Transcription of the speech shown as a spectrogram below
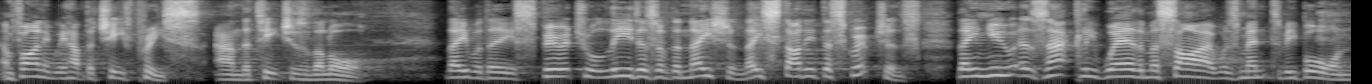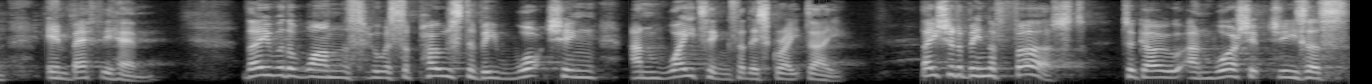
And finally, we have the chief priests and the teachers of the law. They were the spiritual leaders of the nation. They studied the scriptures. They knew exactly where the Messiah was meant to be born in Bethlehem. They were the ones who were supposed to be watching and waiting for this great day. They should have been the first to go and worship Jesus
